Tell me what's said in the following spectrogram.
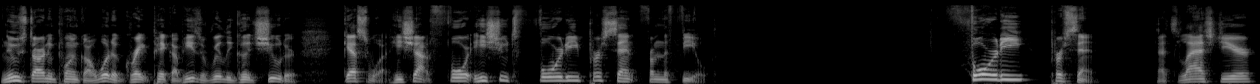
New starting point guard. What a great pickup. He's a really good shooter. Guess what? He shot four he shoots 40% from the field. 40%. That's last year.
